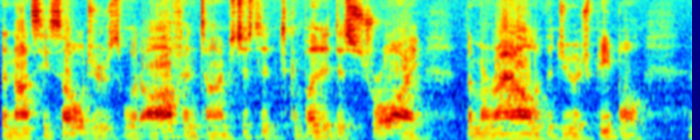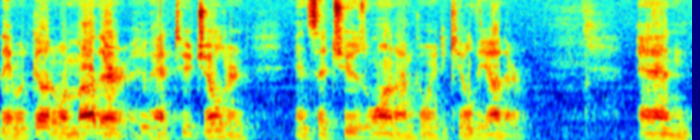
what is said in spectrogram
the Nazi soldiers would oftentimes just to completely destroy the morale of the Jewish people. They would go to a mother who had two children and said, "Choose one. I'm going to kill the other." And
